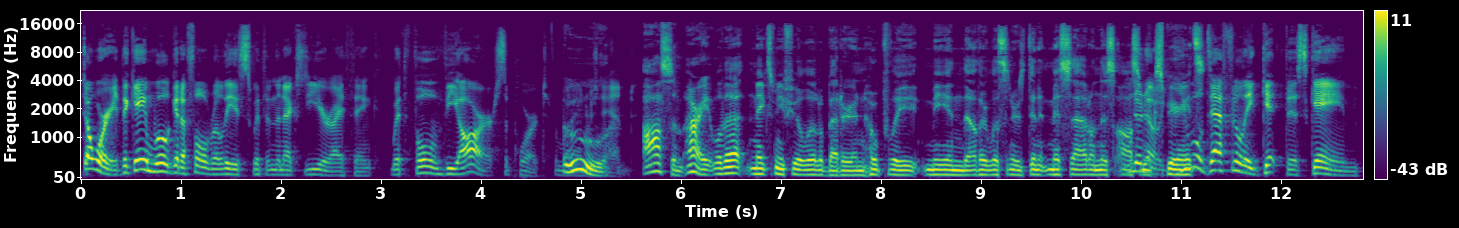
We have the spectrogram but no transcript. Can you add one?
Don't worry, the game will get a full release within the next year, I think, with full VR support. From what I understand. awesome. All right. Well, that makes me feel a little better. And hopefully, me and the other listeners didn't miss out on this awesome no, no, experience. you will definitely get this game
